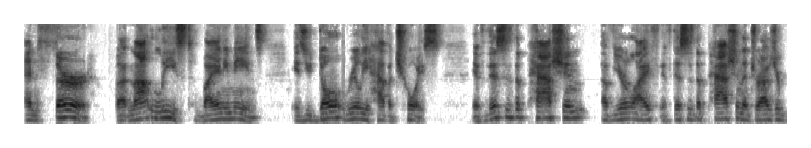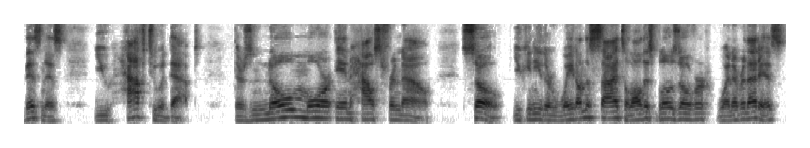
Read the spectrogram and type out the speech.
And third, but not least by any means, is you don't really have a choice. If this is the passion of your life, if this is the passion that drives your business, you have to adapt. There's no more in house for now. So you can either wait on the side till all this blows over, whenever that is,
